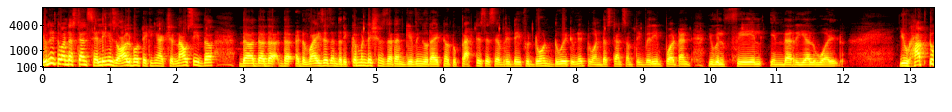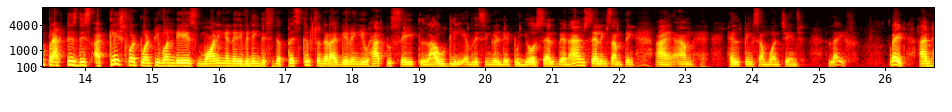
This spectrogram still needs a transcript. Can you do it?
you need to understand selling is all about taking action now see the the, the, the, the advices and the recommendations that I'm giving you right now to practice this every day. If you don't do it, you need to understand something very important. You will fail in the real world. You have to practice this at least for 21 days, morning and evening. This is the prescription that I'm giving. You have to say it loudly every single day to yourself. When I'm selling something, I am helping someone change life. Right? I'm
